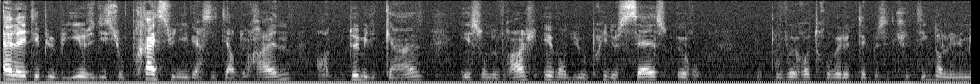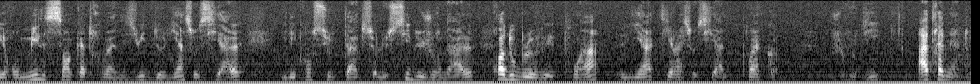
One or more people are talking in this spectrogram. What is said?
Elle a été publiée aux éditions Presse universitaire de Rennes en 2015 et son ouvrage est vendu au prix de 16 euros. Vous pouvez retrouver le texte de cette critique dans le numéro 1198 de Lien Social. Il est consultable sur le site du journal www.lien-social.com. Je vous dis à très bientôt.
